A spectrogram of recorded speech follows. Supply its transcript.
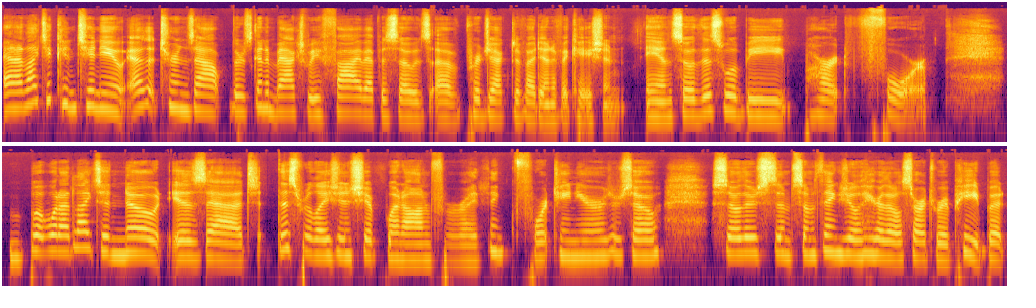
And I'd like to continue. As it turns out, there's going to be actually five episodes of projective identification. And so this will be part four. But what I'd like to note is that this relationship went on for I think 14 years or so. So there's some some things you'll hear that'll start to repeat, but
